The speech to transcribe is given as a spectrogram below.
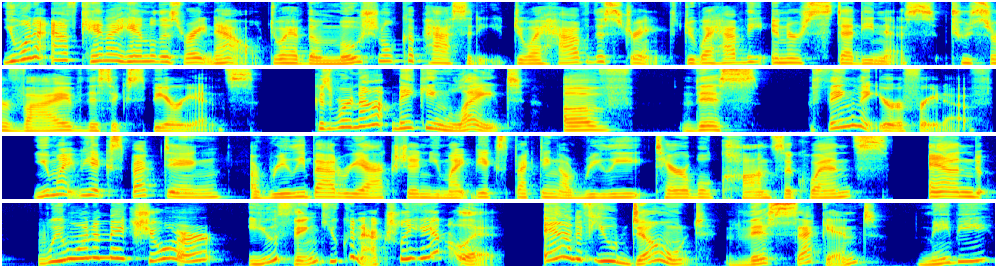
You want to ask, can I handle this right now? Do I have the emotional capacity? Do I have the strength? Do I have the inner steadiness to survive this experience? Because we're not making light of this thing that you're afraid of. You might be expecting a really bad reaction. You might be expecting a really terrible consequence. And we want to make sure you think you can actually handle it. And if you don't this second, maybe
